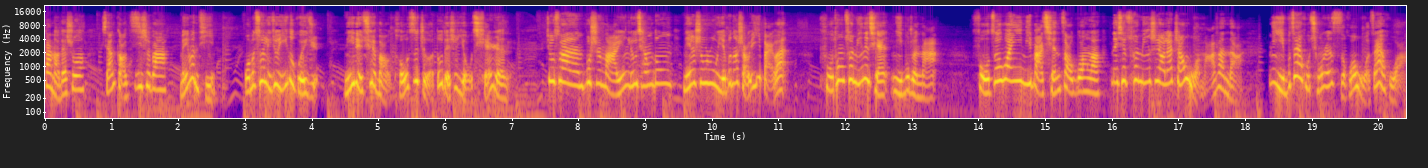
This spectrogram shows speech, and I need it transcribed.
大脑袋说：“想搞基是吧？没问题。我们村里就一个规矩，你得确保投资者都得是有钱人，就算不是马云、刘强东，年收入也不能少于一百万。普通村民的钱你不准拿，否则万一你把钱造光了，那些村民是要来找我麻烦的。你不在乎穷人死活，我在乎啊。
